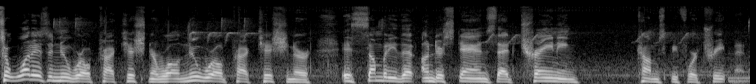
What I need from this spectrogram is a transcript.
So what is a New World practitioner? Well, a New World practitioner is somebody that understands that training comes before treatment.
